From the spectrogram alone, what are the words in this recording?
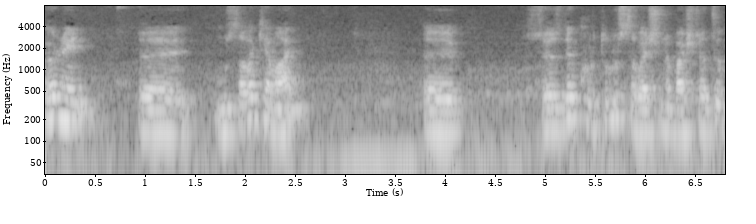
Örneğin e, Mustafa Kemal e, sözde Kurtuluş Savaşı'nı başlatıp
